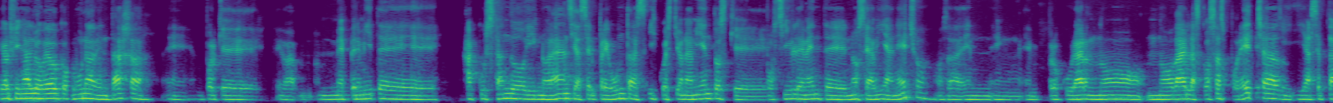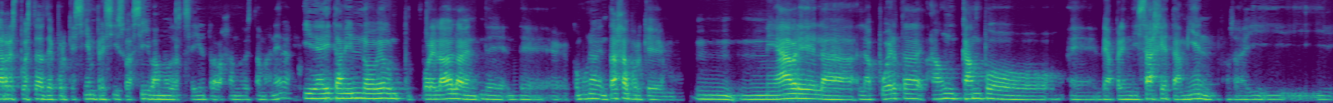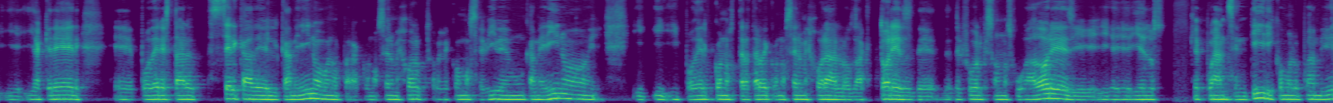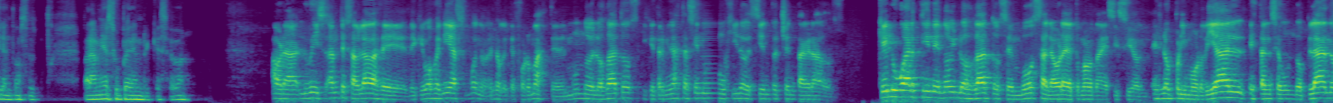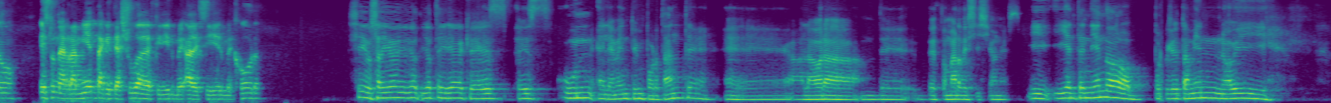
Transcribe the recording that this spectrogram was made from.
yo al final lo veo como una ventaja, eh, porque eh, me permite acusando ignorancia, hacer preguntas y cuestionamientos que posiblemente no se habían hecho, o sea, en, procurar no, no, dar las cosas por hechas y, aceptar respuestas de porque siempre se hizo así, vamos a seguir trabajando de esta manera. Y de ahí también lo veo por el lado de, como una ventaja porque me abre la, la, puerta a un campo de aprendizaje también, o sea, y, a querer eh, poder estar cerca del camerino, bueno, para conocer mejor sobre cómo se vive en un camerino y, poder tratar de conocer mejor a los actores del fútbol que son los jugadores y, ellos que puedan sentir y cómo lo puedan vivir. Entonces, para mí es súper enriquecedor. Ahora, Luis, antes hablabas de, que vos venías, bueno, es lo que te formaste, del mundo de los datos y que terminaste haciendo un giro de 180 grados. ¿Qué lugar tienen hoy los datos en vos a la hora de tomar una decisión? ¿Es lo primordial? ¿Está en segundo plano? ¿Es una herramienta que te ayuda a, definirme, a decidir mejor? Sí, o sea, yo, te diría que es, es un elemento importante eh, la hora de, tomar decisiones. Y, y, entendiendo, porque también hoy,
